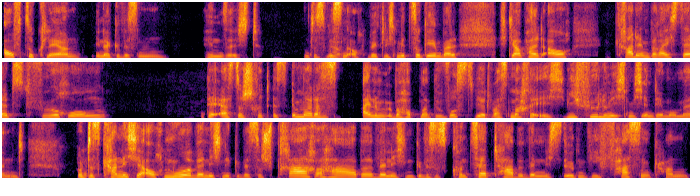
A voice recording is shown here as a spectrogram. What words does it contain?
aufzuklären in einer gewissen Hinsicht und das Wissen ja. auch wirklich mitzugeben, weil ich glaube halt auch, gerade im Bereich Selbstführung, der erste Schritt ist immer, dass es einem überhaupt mal bewusst wird, was mache ich, wie fühle ich mich in dem Moment. Und das kann ich ja auch nur, wenn ich eine gewisse Sprache habe, wenn ich ein gewisses Konzept habe, wenn ich es irgendwie fassen kann.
